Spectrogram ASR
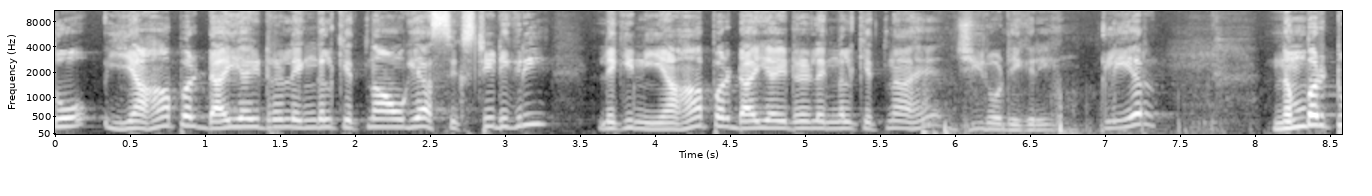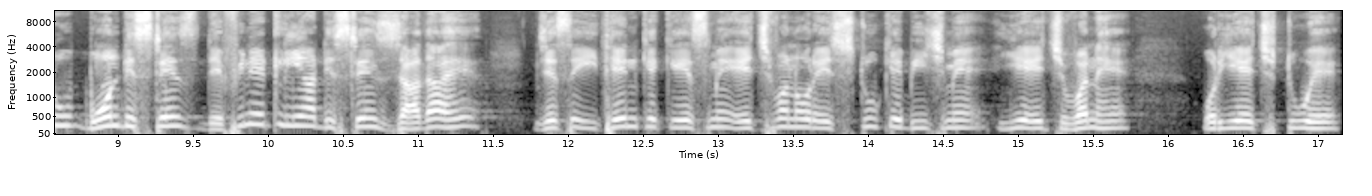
तो यहाँ पर डाईहाइड्रल एंगल कितना हो गया? 60 डिग्री लेकिन यहाँ पर डाईहाइड्रल एंगल कितना है? Zero degree clear number two bond distance definitely यहाँ डिस्टेंस ज़्यादा है। जैसे इथेन के केस में H1 और H2 के बीच में ये H1 है और ये H2 है।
